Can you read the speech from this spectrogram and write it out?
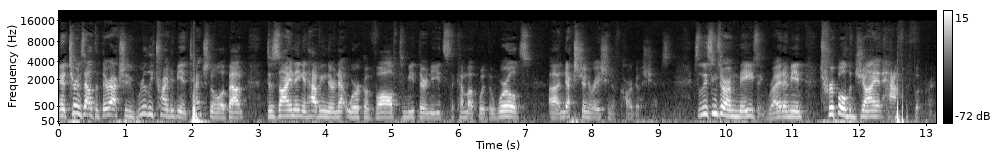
And it turns out that they're actually really trying to be intentional about designing and having their network evolve to meet their needs to come up with the world's uh, next generation of cargo ships. So these things are amazing, right? I mean, triple the giant, half the footprint,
